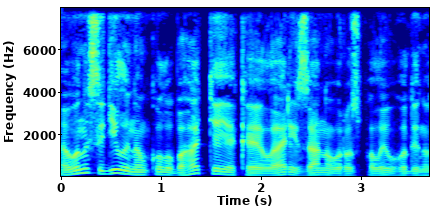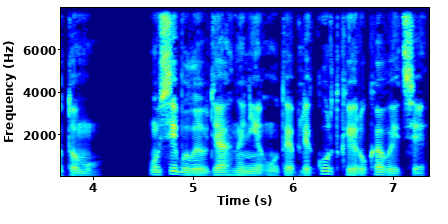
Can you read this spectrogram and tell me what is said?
Вони сиділи навколо багаття, яке Ларі заново розпалив годину тому. Усі були вдягнені у теплі куртки і рукавиці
